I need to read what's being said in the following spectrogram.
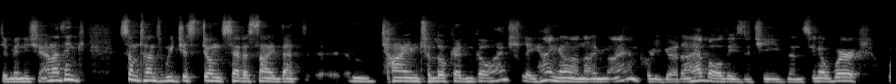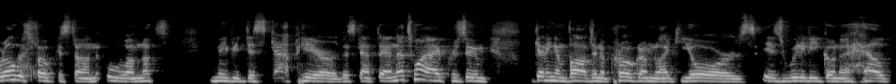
diminishing. And I think sometimes we just don't set aside that time to look at and go actually hang on i'm i am pretty good. I have all these achievements. You know we're we're always focused on oh i'm not maybe this gap here or this gap there. And that's why i presume getting involved in a program like yours is really going to help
